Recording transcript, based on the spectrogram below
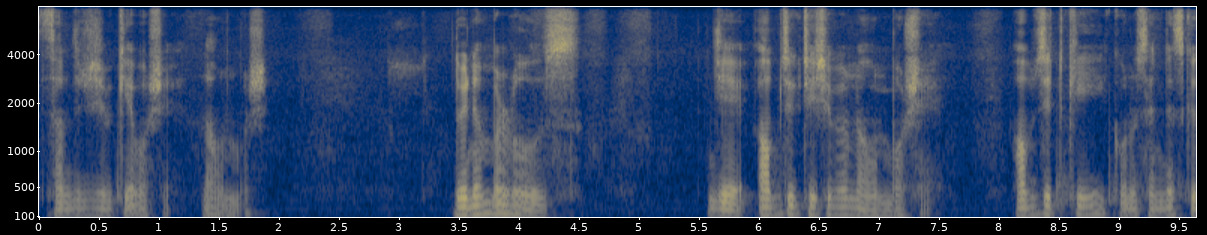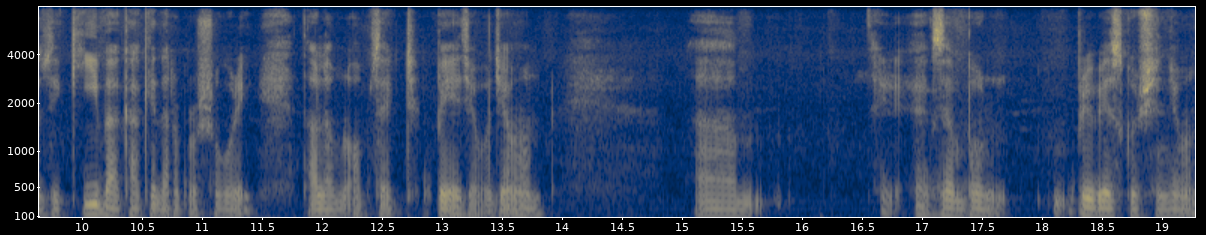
সাবজেক্ট হিসেবে কে বসে? নাউন বসে। দুই নম্বর রুলস যে অবজেক্ট হিসেবে নাউন বসে। অবজেক্ট কি? কোনো সেন্টেন্সকে যদি কী বা কাকে দ্বারা প্রশ্ন করি, তাহলে আমরা অবজেক্ট পেয়ে যাব। যেমন এক্সাম্পল প্রিভিয়াস কোশ্চেন যেমন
